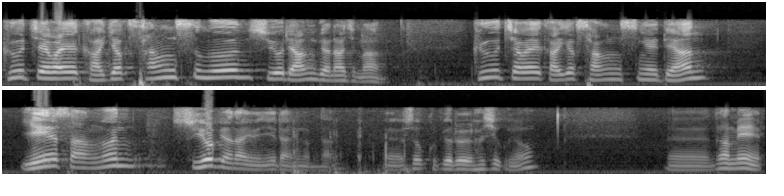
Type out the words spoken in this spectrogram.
그 재화의 가격 상승은 수요량 변화지만 그 재화의 가격 상승에 대한 예상은 수요 변화 요인이라는 겁니다. 그래서 구별을 하시고요. 다음에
